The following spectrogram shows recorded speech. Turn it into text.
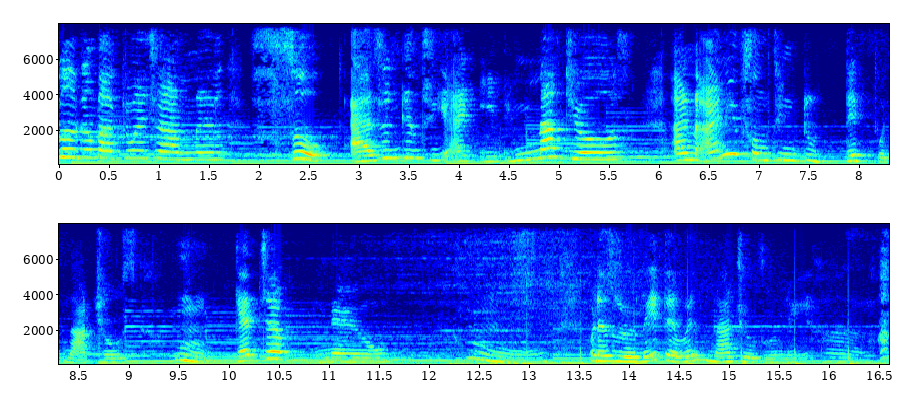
welcome back to my channel. So, as you can see, I'm eating nachos and I need something to dip with nachos. Hmm, ketchup? No. Hmm, but it's related with nachos only. Huh.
